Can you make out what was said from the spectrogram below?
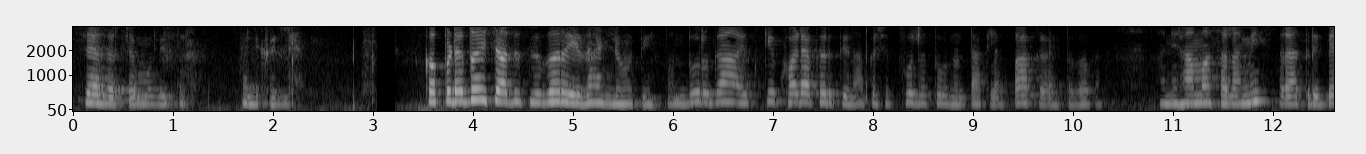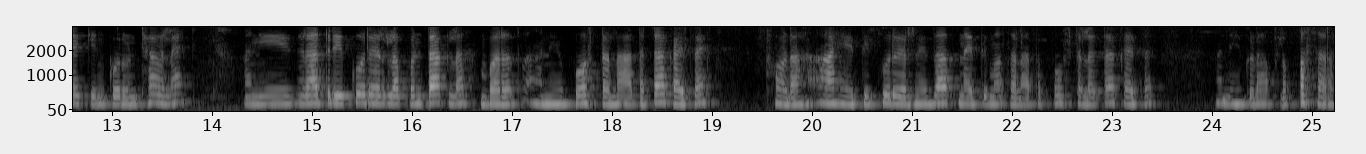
शेजारच्या मुली तर पलीकडल्या. कपडे धुवायच्या आधीच मी घरही झाडली होती. पण दुर्गा इतकी खोड्या करते ना कशी फुलं तोडून टाकल्या पाकळ्या येतं बघा. आणि हा मसाला मी रात्री पॅकिंग करून ठेवला आहे आणि रात्री कुरिअरला पण टाकला बरंच. आणि पोस्टाला आता टाकायचा आहे थोडा आहे ते कुरिअरने जात नाही ते मसाला आता पोस्टाला टाकायचा आणि इकडं आपला पसारा.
